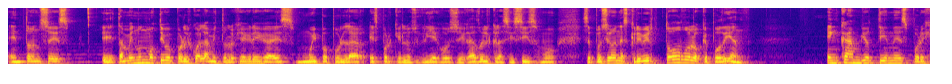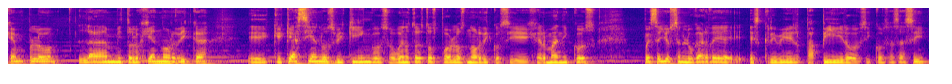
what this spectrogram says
Entonces, eh, también un motivo por el cual la mitología griega es muy popular es porque los griegos, llegado el clasicismo, se pusieron a escribir todo lo que podían. En cambio tienes, por ejemplo, la mitología nórdica, eh, que qué hacían los vikingos o bueno, todos estos pueblos nórdicos y germánicos, pues ellos en lugar de escribir papiros y cosas así,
